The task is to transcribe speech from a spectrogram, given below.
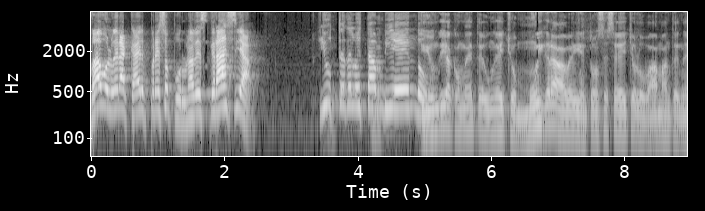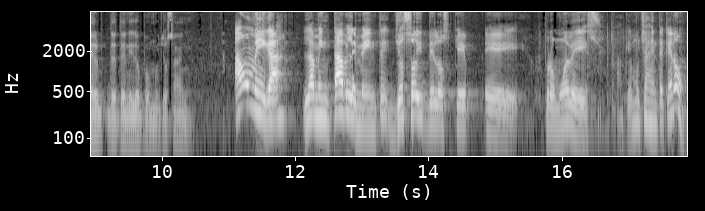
va a volver a caer preso por una desgracia. Y ustedes lo están viendo. Y un día comete un hecho muy grave y entonces ese hecho lo va a mantener detenido por muchos años. A Omega, lamentablemente, yo soy de los que eh, promueve eso, aunque hay mucha gente que no.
